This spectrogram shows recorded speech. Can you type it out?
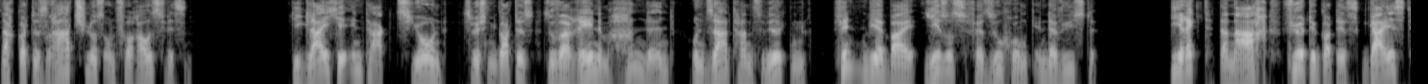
nach Gottes Ratschluss und Vorauswissen. Die gleiche Interaktion zwischen Gottes souveränem Handeln und Satans Wirken finden wir bei Jesus Versuchung in der Wüste. Direkt danach führte Gottes Geist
